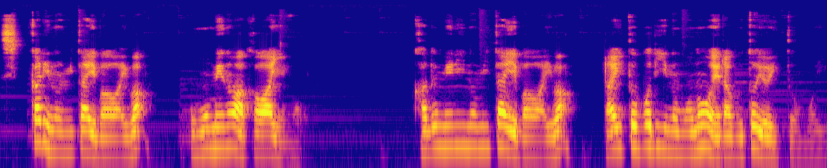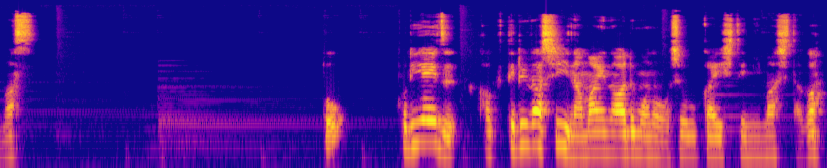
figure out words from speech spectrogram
しっかり飲みたい場合は、重めの赤ワインを。軽めに飲みたい場合は、ライトボディのものを選ぶと良いと思います。と、とりあえず、カクテルらしい名前のあるものを紹介してみましたが、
